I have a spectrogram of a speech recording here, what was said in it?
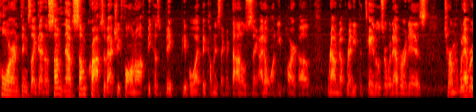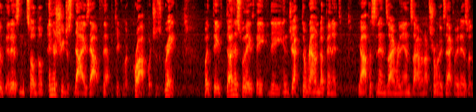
corn, things like that. Now some now some crops have actually fallen off because big people like big companies like McDonald's are saying, I don't want any part of Roundup Ready potatoes or whatever it is, term whatever it is, and so the industry just dies out for that particular crop, which is great. But they've done this where they, they, they inject the Roundup in it, the opposite enzyme or the enzyme, I'm not sure what exactly it is, but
